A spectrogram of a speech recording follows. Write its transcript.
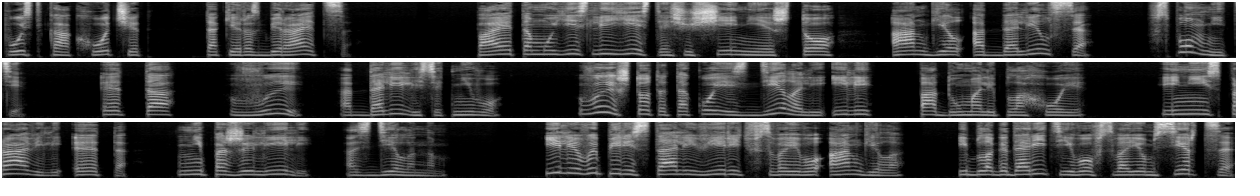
Пусть как хочет, так и разбирается. Поэтому, если есть ощущение, что ангел отдалился, вспомните, это вы отдалились от него. Вы что-то такое сделали или подумали плохое. И не исправили это, не пожалели о сделанном. Или вы перестали верить в своего ангела и благодарить его в своем сердце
